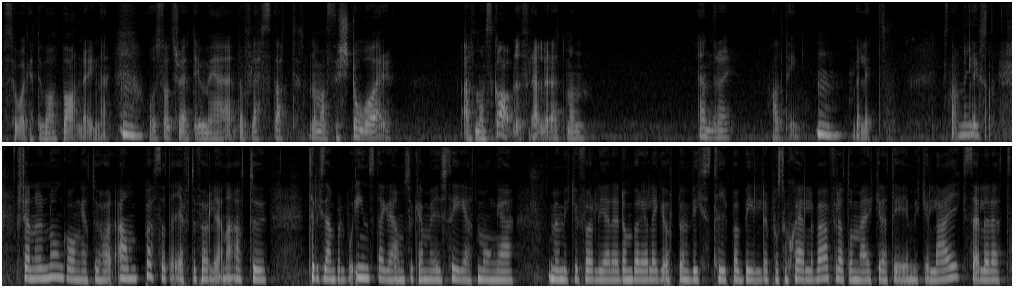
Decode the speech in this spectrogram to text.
såg att det var ett barn där inne. Och så tror jag att det är med de flesta att när man förstår att man ska bli förälder, att man ändrar allting väldigt snabbt. Men just, liksom. Känner du någon gång att du har anpassat dig efter följarna? Att du, till exempel på Instagram så kan man ju se att många med mycket följare de börjar lägga upp en viss typ av bilder på sig själva för att de märker att det är mycket likes eller att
